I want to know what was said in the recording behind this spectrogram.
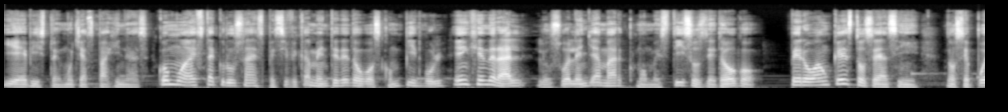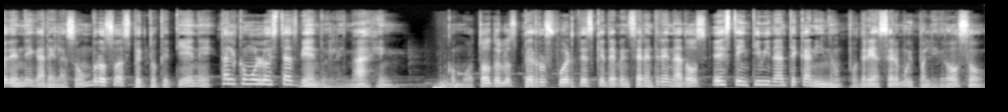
y he visto en muchas páginas, como a esta cruza específicamente de dogos con pitbull, en general lo suelen llamar como mestizos de dogo. Pero aunque esto sea así, no se puede negar el asombroso aspecto que tiene, tal como lo estás viendo en la imagen. Como todos los perros fuertes que deben ser entrenados, este intimidante canino podría ser muy peligroso,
